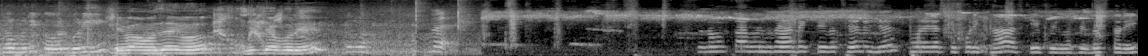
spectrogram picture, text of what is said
তোমার ঘড়ি কোর ঘড়ি? শিবা মজাইব মির্জাপুরে? তো নমস্কার বন্ধুরা দেখতেই পাচ্ছেন এই যে মনে আজকে পরীক্ষা আজকে এপ্রিল মাসের দশ তারিখ।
